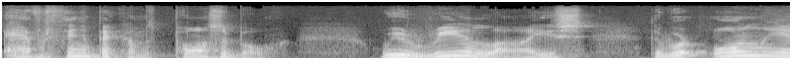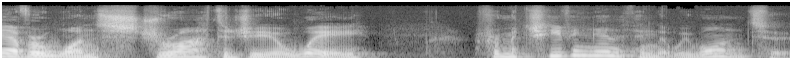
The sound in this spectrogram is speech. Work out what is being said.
everything becomes possible. We realize that we're only ever one strategy away from achieving anything that we want to.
